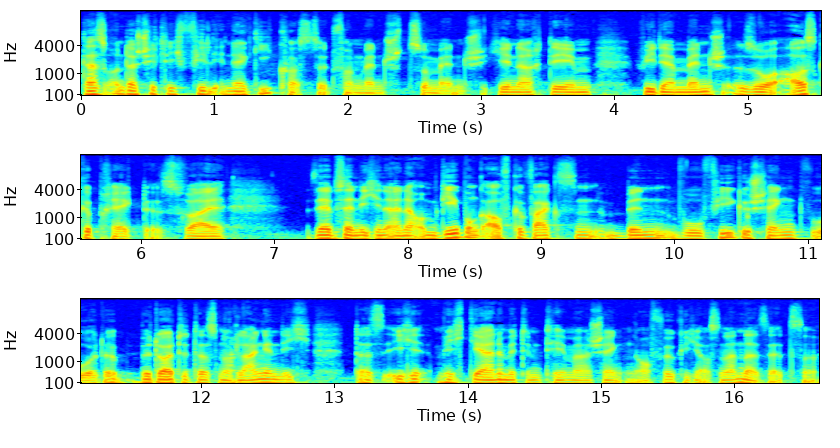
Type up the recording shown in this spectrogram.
das unterschiedlich viel Energie kostet von Mensch zu Mensch, je nachdem, wie der Mensch so ausgeprägt ist, weil selbst wenn ich in einer Umgebung aufgewachsen bin, wo viel geschenkt wurde, bedeutet das noch lange nicht, dass ich mich gerne mit dem Thema Schenken auch wirklich auseinandersetze.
